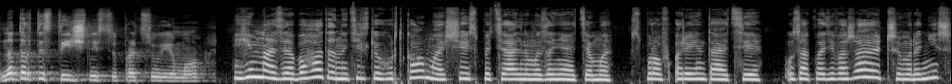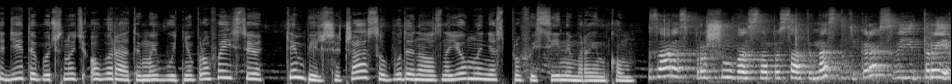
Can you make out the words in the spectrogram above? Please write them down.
над артистичністю працюємо. Гімназія багата не тільки гуртками, а ще й спеціальними заняттями з профорієнтації. У закладі вважають, чим раніше діти почнуть обирати майбутню професію, тим більше часу буде на ознайомлення з професійним ринком. Зараз прошу вас записати на стікерах свої три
